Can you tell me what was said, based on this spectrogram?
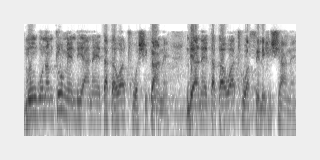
Mungu na mtume ndiye anayetaka watu washikane ndiye anayetaka watu wasilihishane.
